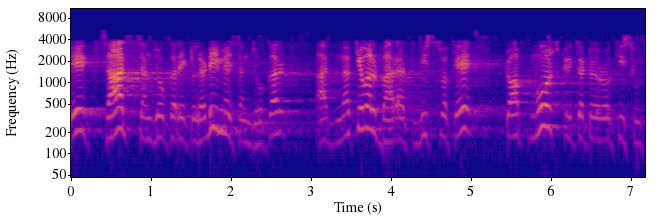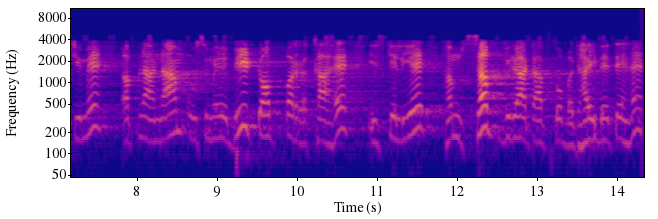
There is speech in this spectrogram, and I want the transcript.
एक साथ संजोकर, एक लड़ी में संजोकर, आज न केवल भारत, विश्व के टॉप मोस्ट क्रिकेटरों की सूची में अपना नाम उसमें भी टॉप पर रखा है। इसके लिए हम सब विराट आपको बधाई देते हैं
